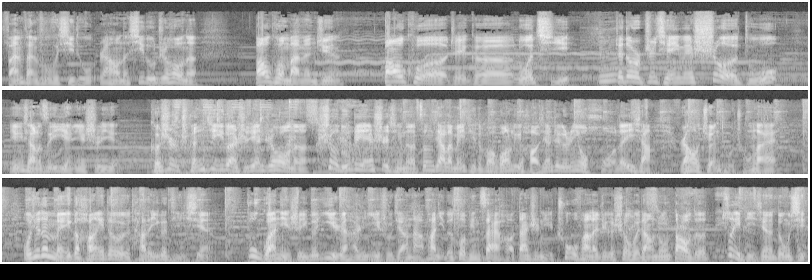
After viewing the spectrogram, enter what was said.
反反复复吸毒，然后呢，吸毒之后呢，包括满文军，包括这个罗琦，嗯这都是之前因为涉毒影响了自己演艺事业。可是沉寂一段时间之后呢，涉毒这件事情呢，增加了媒体的曝光率，好像这个人又火了一下，然后卷土重来。我觉得每一个行业都有它的一个底线，不管你是一个艺人还是艺术家，哪怕你的作品再好，但是你触犯了这个社会当中道德最底线的东西，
